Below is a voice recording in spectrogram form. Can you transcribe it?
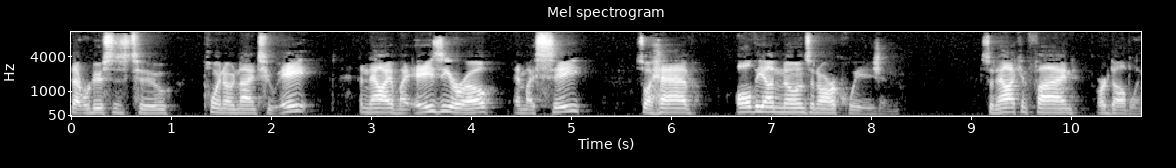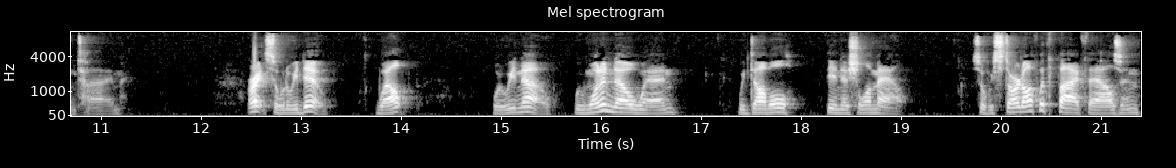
That reduces to 0.0928. And now I have my a0 and my c. So I have all the unknowns in our equation. So now I can find our doubling time. All right, so what do we do? Well, what do we know? We want to know when we double the initial amount. So we start off with 5,000.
